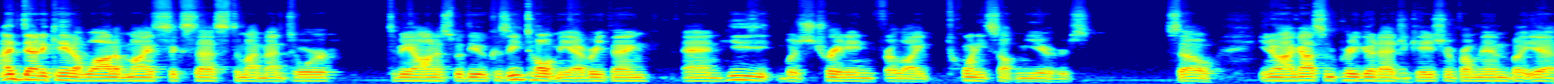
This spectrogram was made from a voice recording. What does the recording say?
I dedicate a lot of my success to my mentor, to be honest with you, because he taught me everything and he was trading for like 20 something years. So, you know, I got some pretty good education from him. But yeah,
